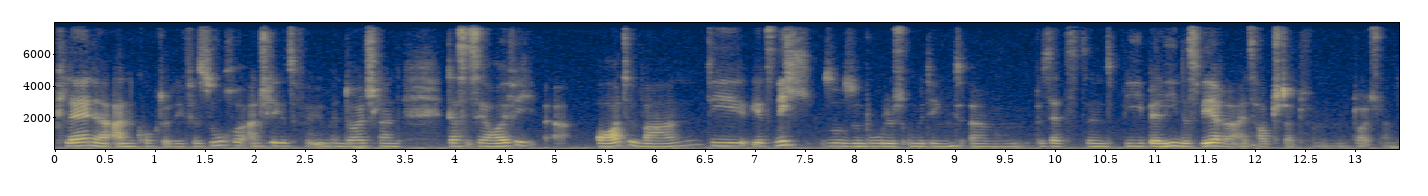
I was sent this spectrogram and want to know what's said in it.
Pläne anguckt oder die Versuche, Anschläge zu verüben in Deutschland, dass es ja häufig Orte waren, die jetzt nicht so symbolisch unbedingt ähm, besetzt sind, wie Berlin das wäre als Hauptstadt von Deutschland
